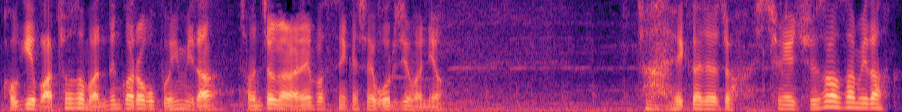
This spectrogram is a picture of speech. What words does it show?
거기에 맞춰서 만든 거라고 보입니다. 전작을 안 해봤으니까 잘 모르지만요. 자 여기까지 하죠. 시청해주셔서 감사합니다.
